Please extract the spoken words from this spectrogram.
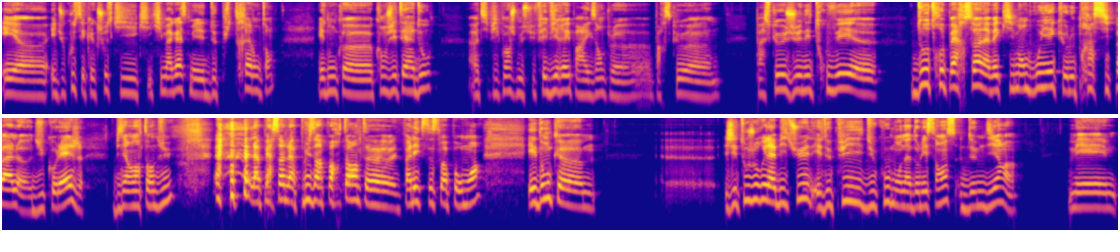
Et, euh, et, du coup, c'est quelque chose qui, qui, qui m'agace, mais depuis très longtemps. Et donc, quand j'étais ado, typiquement, je me suis fait virer, par exemple, parce, que, parce que je n'ai trouvé d'autres personnes avec qui m'embrouiller que le principal du collège bien entendu. la personne la plus importante, euh, il fallait que ce soit pour moi. Et donc, euh, euh, j'ai toujours eu l'habitude, et depuis du coup mon adolescence, de me dire, mais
